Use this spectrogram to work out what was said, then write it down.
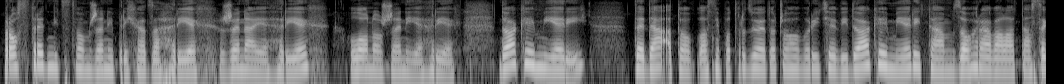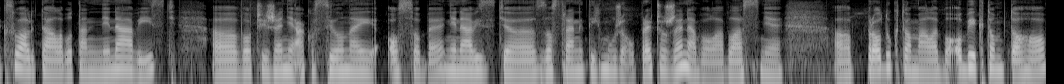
prostredníctvom ženy prichádza hriech, žena je hriech, lono ženy je hriech. Do akej miery teda, a to vlastne potvrdzuje to, čo hovoríte vy, do akej miery tam zohrávala tá sexualita alebo tá nenávisť uh, voči žene ako silnej osobe, nenávisť uh, zo strany tých mužov. Prečo žena bola vlastne uh, produktom alebo objektom toho,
